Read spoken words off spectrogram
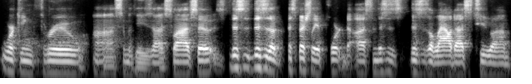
working through uh, some of these uh, slides. So this is this is a- especially important to us, and this is this has allowed us to um,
